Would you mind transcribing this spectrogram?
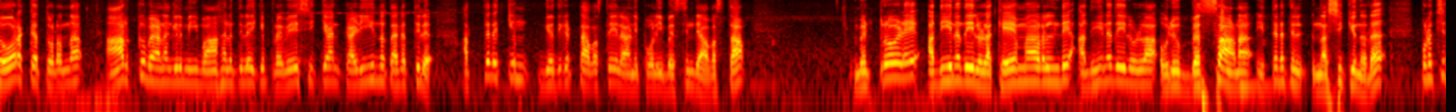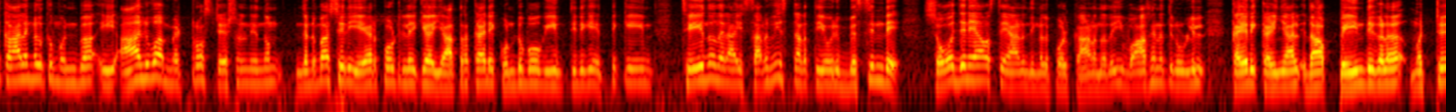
ഡോറൊക്കെ തുറന്ന് ആർക്ക് വേണമെങ്കിലും ഈ വാഹനത്തിലേക്ക് പ്രവേശിക്കാൻ കഴിയുന്ന തരത്തിൽ അത്രയ്ക്കും ഗതികെട്ട അവസ്ഥയിലാണ് ഇപ്പോൾ ഈ ബസ്സിന്റെ അവസ്ഥ. മെട്രോയുടെ അധീനതയിലുള്ള കെ എം ആർ എല്ലിന്റെ അധീനതയിലുള്ള ഒരു ബസ്സാണ് ഇത്തരത്തിൽ നശിക്കുന്നത്. കുറച്ച് കാലങ്ങൾക്ക് മുൻപ് ഈ ആലുവ മെട്രോ സ്റ്റേഷനിൽ നിന്നും നെടുമ്പാശ്ശേരി എയർപോർട്ടിലേക്ക് യാത്രക്കാരെ കൊണ്ടുപോവുകയും തിരികെ എത്തിക്കുകയും ചെയ്യുന്നതിനായി സർവീസ് നടത്തിയ ഒരു ബസ്സിന്റെ ശോചനീയാവസ്ഥയാണ് നിങ്ങളിപ്പോൾ കാണുന്നത്. ഈ വാഹനത്തിനുള്ളിൽ കയറി കഴിഞ്ഞാൽ ഇതാ പെയിന്റുകൾ മറ്റ്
